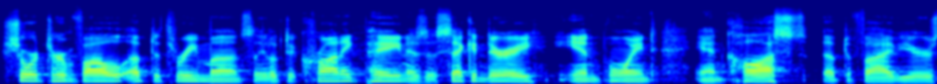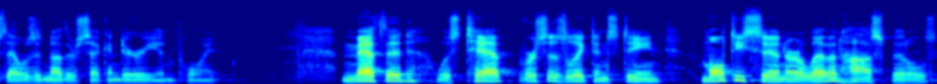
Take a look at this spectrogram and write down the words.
Short-term follow up to three months. They looked at chronic pain as a secondary endpoint and costs up to five years. That was another secondary endpoint. Method was TEP versus Lichtenstein, multi-center, 11 hospitals.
